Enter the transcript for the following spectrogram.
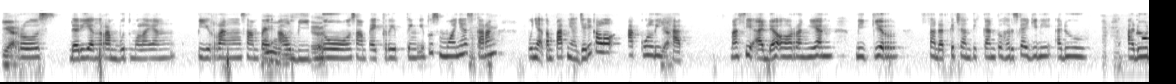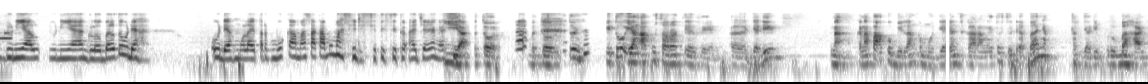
Iya. terus dari yang rambut mulai yang pirang sampai Uh, albino sampai keriting itu semuanya sekarang punya tempatnya. Jadi kalau aku Ya. lihat masih ada orang yang mikir standar kecantikan tuh harus kayak gini. Aduh, aduh dunia dunia global tuh udah udah mulai terbuka. Masa kamu masih di situ-situ aja ya nggak sih? Iya, betul. Betul. Itu itu yang aku soroti, Vin. Eh, jadi nah, kenapa aku bilang kemudian sekarang itu sudah banyak terjadi perubahan?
